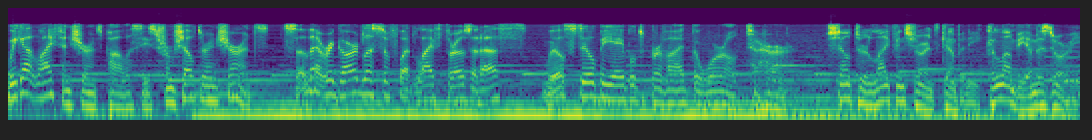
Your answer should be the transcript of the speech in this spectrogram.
We got life insurance policies from Shelter Insurance, so that regardless of what life throws at us, we'll still be able to provide the world to her. Shelter Life Insurance Company, Columbia, Missouri.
